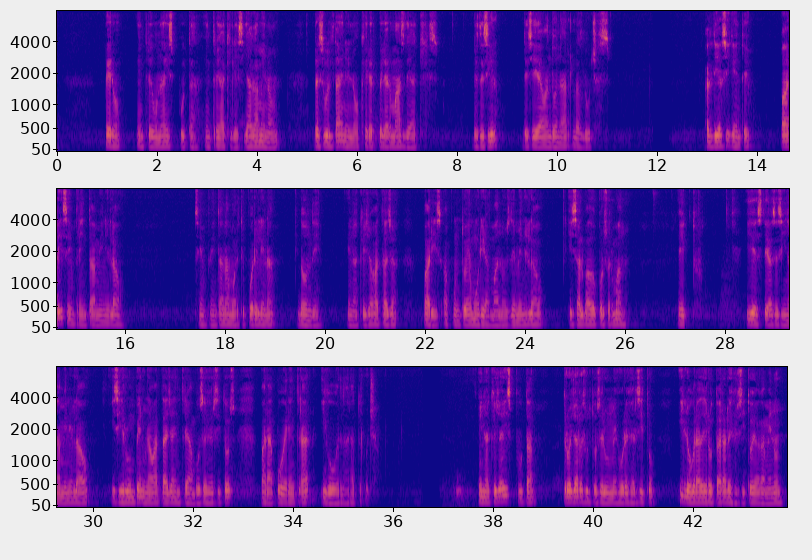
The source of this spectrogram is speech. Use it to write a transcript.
pero entre una disputa entre Aquiles y Agamenón, resulta en el no querer pelear más de Aquiles, es decir, decide abandonar las luchas. Al día siguiente, Paris se enfrenta a Menelao. Se enfrentan a muerte por Helena, donde, en aquella batalla, París, a punto de morir a manos de Menelao, es salvado por su hermano, Héctor, y este asesina a Menelao y se irrumpe en una batalla entre ambos ejércitos para poder entrar y gobernar a Troya. En aquella disputa, Troya resultó ser un mejor ejército y logra derrotar al ejército de Agamenón.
